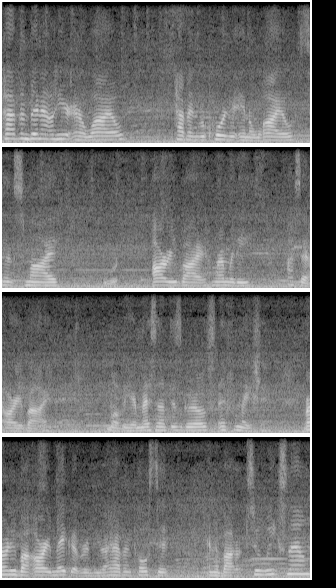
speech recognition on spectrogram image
Haven't been out here in a while. Haven't recorded in a while since my Ari by Remedy. I said Ari by. I'm over here messing up this girl's information. Remedy by Ari makeup review. I haven't posted in about two weeks now.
